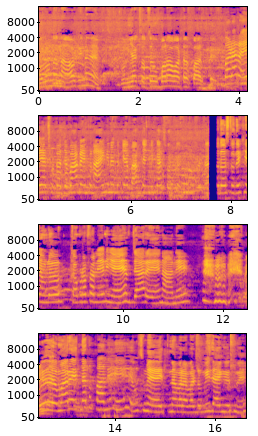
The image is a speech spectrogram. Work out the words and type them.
बोलो ना नहाओ कि ना। दुनिया का सबसे बड़ा वाटर पार्क है। बड़ा रहे या छोटा जब आ गए तो नहाएँगे ना तो क्या बात जाएँगे क्या छोड़कर? तो दोस्तों देखिए हम लोग कपड़ा उपड़ा ले लिए हैं अब जा रहे हैं नहाने। हमारे इतना तो पानी है उसमें इतना बराबर डूबी जाएँगे उसमें।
